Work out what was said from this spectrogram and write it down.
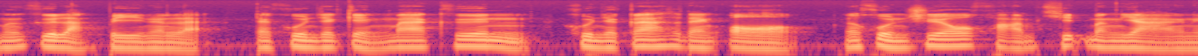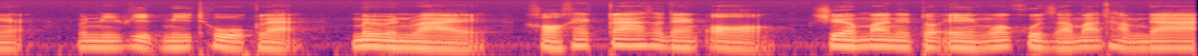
มันก็คือหลักปีนั่นแหละ แต่คุณจะเก่งมากขึ้น คุณจะกล้าแสดงออก แล้วคุณเชื่อว่าความคิดบางอย่างเนี่ย มันมีผิดมีถูกแหละ ไม่เป็นไร ขอแค่กล้าแสดงออก เชื่อมั่นในตัวเองว่าคุณสามารถทำได้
